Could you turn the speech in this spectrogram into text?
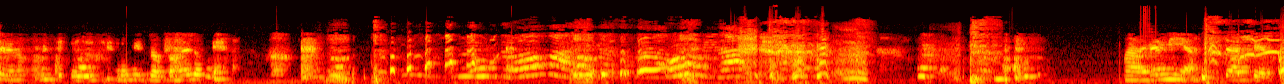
¿Cómo esperen un momentito? Yo cierro el micrófono de lo que... Madre mía, ya cierto.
